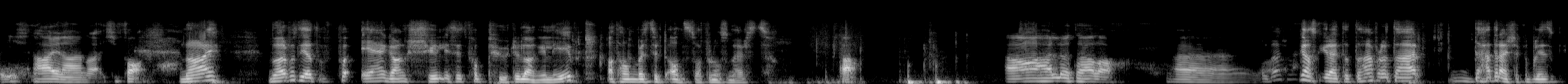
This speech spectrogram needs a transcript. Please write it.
Nei, nei, nei. Ikke faen. Nei. Nå er det på tide at for en gangs skyld i sitt forpurte lange liv at han ble stilt ansvar for noe som helst. Ja, Ja, helvete heller. Uh, Og det er ganske greit, dette her, for dette her, det her dreier seg ikke om politisk.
